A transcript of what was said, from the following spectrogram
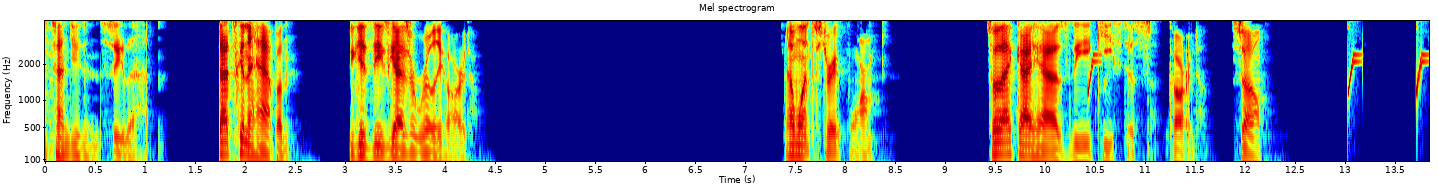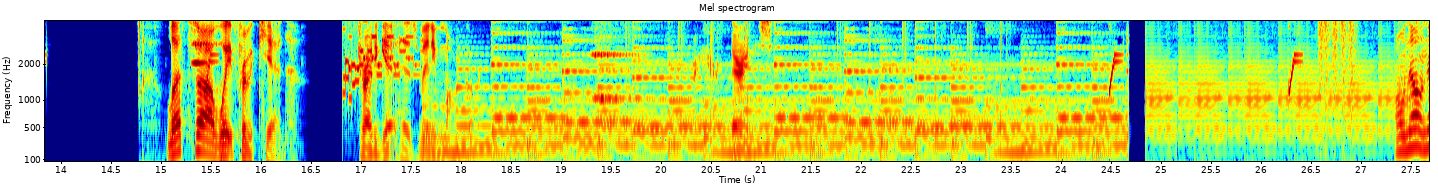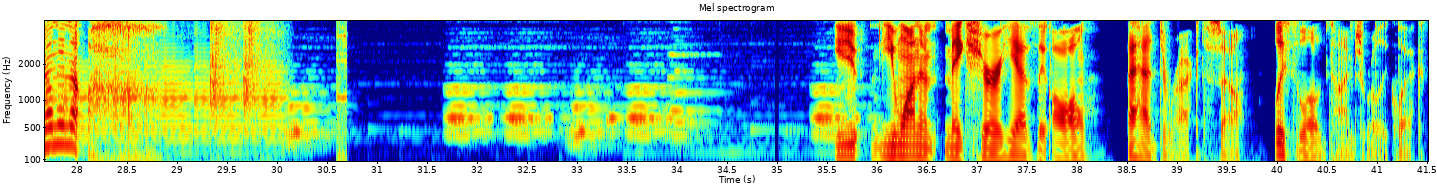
Pretend you didn't see that. That's gonna happen. Because these guys are really hard. I went straight for him. So that guy has the Quistis card. So let's uh, wait for the kid. Try to get his Minimog card. Right here. There he is. Oh, no, no, no, no. You you want to make sure he has the all. That had direct, so at least the load time's really quick.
